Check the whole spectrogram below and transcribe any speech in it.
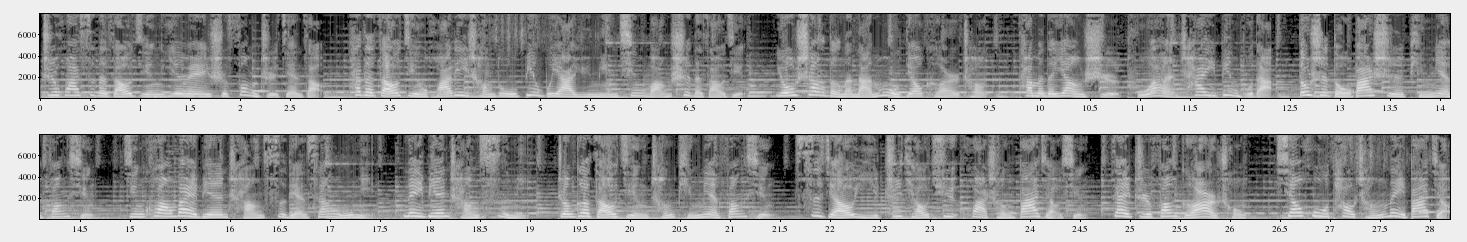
智化寺的藻井因为是奉旨建造，它的藻井华丽程度并不亚于明清王室的藻井，由上等的楠木雕刻而成。它们的样式图案差异并不大，都是斗八式平面方形，井框外边长四点三五米，内边长四米，整个藻井呈平面方形，四角以枝条区画成八角形，再置方格二重，相互套成内八角，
